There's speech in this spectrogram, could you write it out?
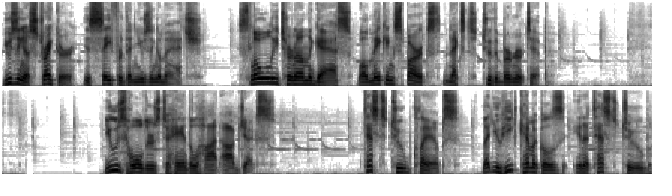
Using a striker is safer than using a match. Slowly turn on the gas while making sparks next to the burner tip. Use holders to handle hot objects. Test tube clamps let you heat chemicals in a test tube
